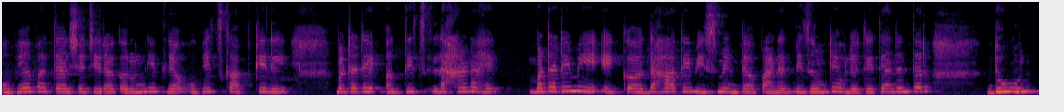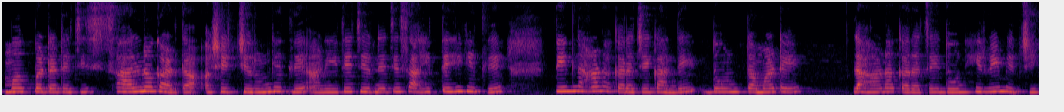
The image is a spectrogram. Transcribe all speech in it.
उभ्या पात्या अशा चिरा करून घेतल्या उभेच काप केले. बटाटे अगदीच लहान आहेत. बटाटे मी एक दहा ते वीस मिनटं पाण्यात भिजवून ठेवले होते. त्यानंतर धुवून मग बटाट्याची साल न काढता असे चिरून घेतले आणि इथे चिरण्याचे साहित्यही घेतले. तीन लहान आकाराचे कांदे दोन टमाटे लहान आकाराचे दोन हिरवी मिरची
